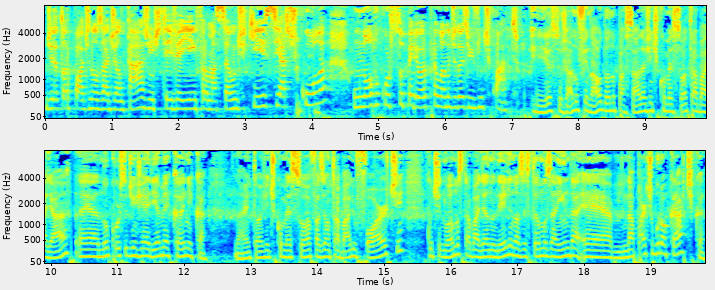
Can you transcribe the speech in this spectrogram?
o diretor pode nos adiantar? A gente teve aí a informação de que se articula um novo curso superior para o ano de 2024. Isso, já no final do ano passado a gente começou a trabalhar é, no curso de engenharia mecânica. Né? Então a gente começou a fazer um trabalho forte, continuamos trabalhando nele, nós estamos ainda é, na parte burocrática,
